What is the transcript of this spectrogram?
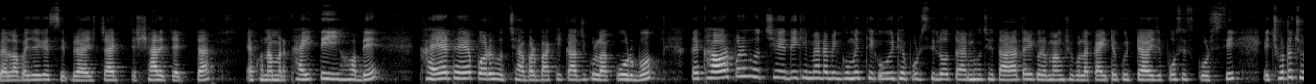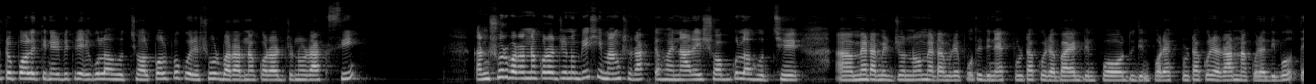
বেলা বাজে গেছে প্রায় চারটে, সাড়ে চারটা। এখন আমার খাইতেই হবে। খাইয়া ঠাইয়া পরে হচ্ছে আবার বাকি কাজগুলো করব। তাই খাওয়ার পরে হচ্ছে দেখি ম্যাডাম ঘুমের থেকে উঠে পড়ছিল, তো আমি হচ্ছে তাড়াতাড়ি করে মাংসগুলো কাইটা কুইটা এই যে প্রসেস করছি। এই ছোটো ছোটো পলিথিনের ভিতরে এগুলো হচ্ছে অল্প অল্প করে সরবা রান্না করার জন্য রাখছি। কারণ শোরবা রান্না করার জন্য বেশি মাংস রাখতে হয় না। আর এই সবগুলো হচ্ছে ম্যাডামের জন্য। ম্যাডামরে প্রতিদিন এক পোলটা করে বা একদিন পর দুই দিন পর এক পোলটা করে রান্না করে দিব। তো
